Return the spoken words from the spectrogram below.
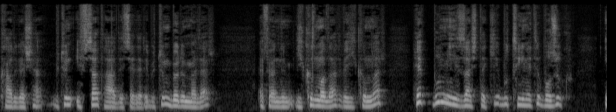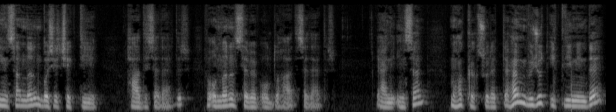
kargaşa, bütün ifsat hadiseleri, bütün bölünmeler, efendim yıkılmalar ve yıkımlar hep bu mizaçtaki bu tıyneti bozuk insanların başı çektiği hadiselerdir ve onların sebep olduğu hadiselerdir. Yani insan muhakkak surette hem vücut ikliminde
